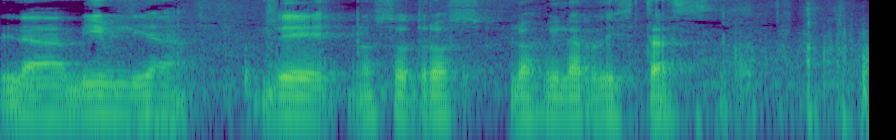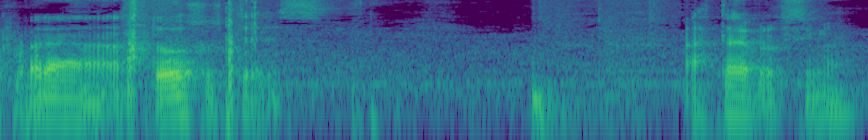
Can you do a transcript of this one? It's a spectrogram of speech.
la Biblia de nosotros los bilardistas para todos ustedes. Hasta la próxima.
